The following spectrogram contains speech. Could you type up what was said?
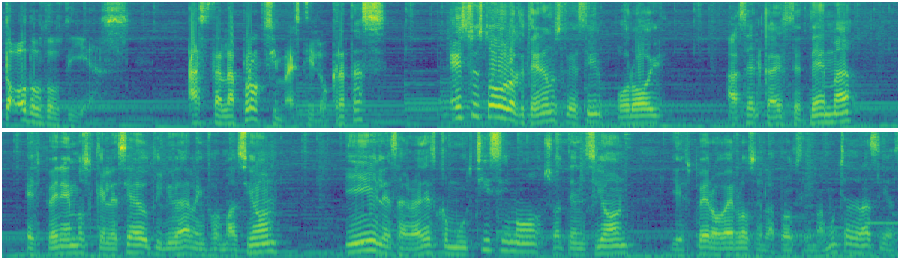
todos los días. Hasta la próxima, estilócratas. Esto es todo lo que tenemos que decir por hoy acerca de este tema. Esperemos que les sea de utilidad la información y les agradezco muchísimo su atención y espero verlos en la próxima. Muchas gracias.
